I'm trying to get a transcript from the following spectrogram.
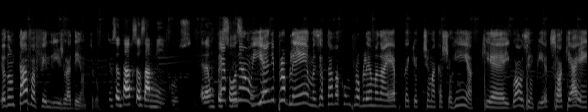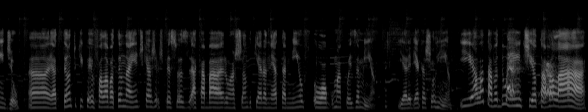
Eu não tava feliz lá dentro. Você não tava com seus amigos. Eram É, pessoas. não, que- e N problemas. Eu tava com um problema na época que eu tinha uma cachorrinha que é igualzinho o Pietro, só que é a Angel. Ah, é tanto que eu falava tanto da Angel que as as pessoas acabaram achando que era neta minha ou, ou alguma coisa minha. E era minha cachorrinha. E ela estava doente, eu estava lá,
